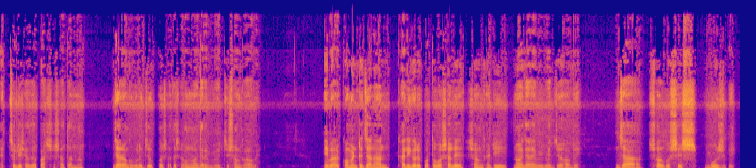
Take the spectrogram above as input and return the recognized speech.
একচল্লিশ হাজার পাঁচশো সাতান্ন, যার অঙ্কগুলোর যোগফল সাতাশ এবং নয় দ্বারা বিভাজ্য সংখ্যা হবে। এবার কমেন্টে জানান, খালি ঘরে কত বসালে সংখ্যাটি নয় দ্বারা বিভাজ্য হবে, যা সর্বশেষ বসবে।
